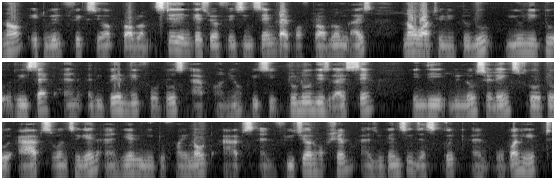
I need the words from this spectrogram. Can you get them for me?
now it will fix your problem. Still in case you are facing same type of problem guys now what you need to do you need to reset and repair the photos app on your pc to do this guys same in the windows settings go to apps once again and here you need to find out apps and feature option. As you can see just click and open it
